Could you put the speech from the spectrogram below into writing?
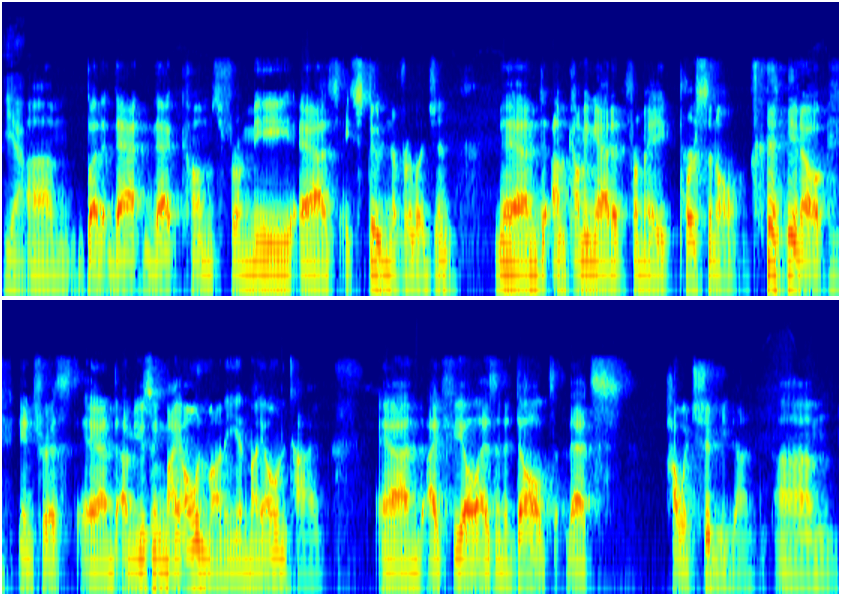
Yeah. Um, but that that comes from me as a student of religion, and I'm coming at it from a personal, you know, interest, and I'm using my own money and my own time, and I feel as an adult that's how it should be done. Um,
